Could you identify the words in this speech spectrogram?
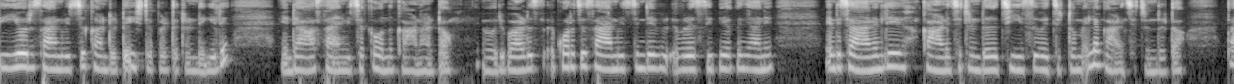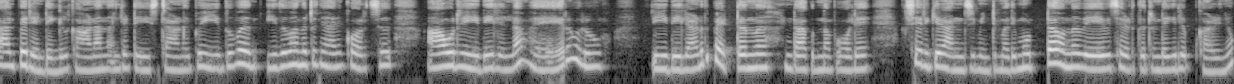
ഈ ഒരു സാൻഡ്വിച്ച് കണ്ടിട്ട് ഇഷ്ടപ്പെട്ടിട്ടുണ്ടെങ്കിൽ എന്റെ ആ സാൻഡ്വിച്ചൊക്കെ ഒന്ന് കാണാം കേട്ടോ. ഒരുപാട് കുറച്ച് സാൻഡ്വിച്ചിന്റെ റെസിപ്പിയൊക്കെ ഞാൻ എന്റെ ചാനലിൽ കാണിച്ചിട്ടുണ്ട് ചീസ് വെച്ചിട്ടും എല്ലാം കാണിച്ചിട്ടുണ്ട് കേട്ടോ താല്പര്യമുണ്ടെങ്കിൽ കാണാൻ നല്ല ടേസ്റ്റാണ്. ഇപ്പോൾ ഇത് ഇത് വന്നിട്ട് ഞാൻ കുറച്ച് ആ ഒരു രീതിയിലല്ല വേറെ ഒരു രീതിയിലാണ് ഇത് പെട്ടെന്ന് ഉണ്ടാക്കുന്ന പോലെ. ശരിക്കും ഒരു അഞ്ച് മിനിറ്റ് മതി. മുട്ട ഒന്ന് വേവിച്ചെടുത്തിട്ടുണ്ടെങ്കിൽ കഴിഞ്ഞു.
